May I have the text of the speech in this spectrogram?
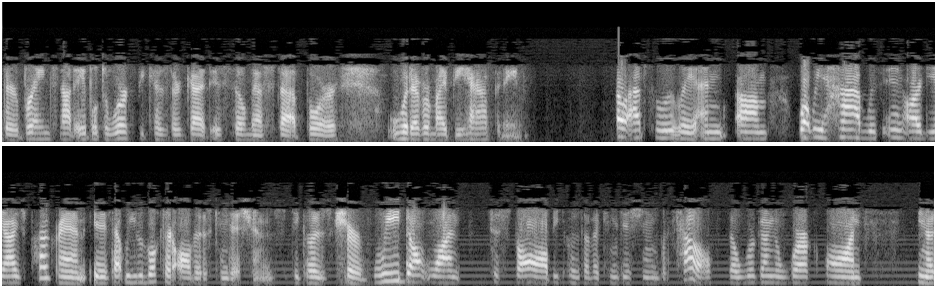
their brain's not able to work because their gut is so messed up or whatever might be happening. Oh, absolutely. And um, what we have within RDI's program is that we look at all those conditions because sure we don't want to stall because of a condition with health. So we're going to work on, you know,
